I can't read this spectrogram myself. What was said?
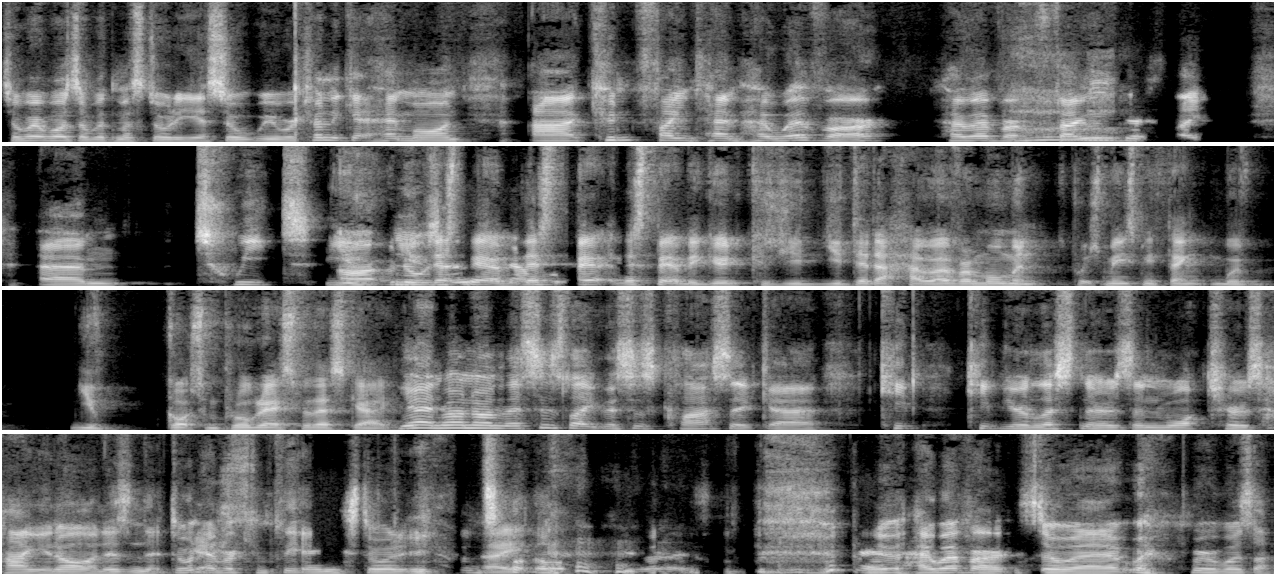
So where was I with my story? Yeah. So we were trying to get him on. I couldn't find him. However, however, found this like um tweet. You, or- you- no, this, better, this, better, this better be good because you, you did a however moment, which makes me think we've you've got some progress with this guy. Yeah, no, no. This is like this is classic. Uh, keep keep your listeners and watchers hanging on, isn't it? Don't ever complete any story. Right. the last few minutes. Uh, however, so uh, where, where was I?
